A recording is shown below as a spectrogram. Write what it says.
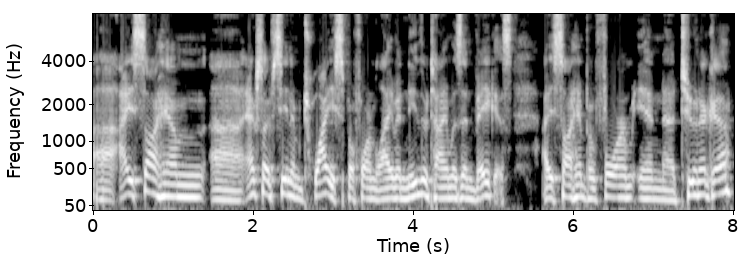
Uh, I saw him, uh, actually, I've seen him twice perform live, and neither time was in Vegas. I saw him perform in uh, Tunica,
